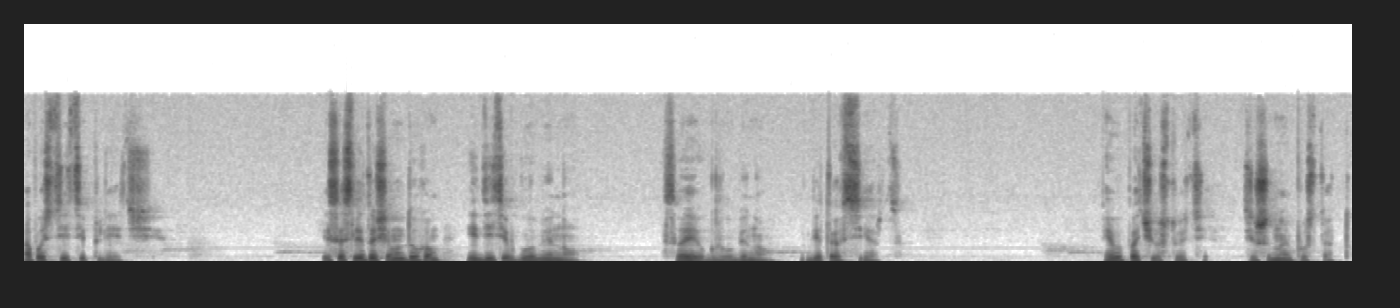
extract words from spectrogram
Опустите плечи. И со следующим вдохом идите в глубину, в свою глубину, где-то в сердце. И вы почувствуете, тишину и пустоту.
